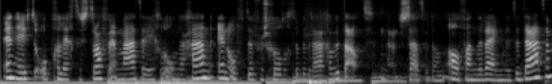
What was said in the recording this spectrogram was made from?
en heeft de opgelegde straffen en maatregelen ondergaan en of de verschuldigde bedragen betaald. Nou, dan staat er dan Alfa aan de Rijn met de datum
